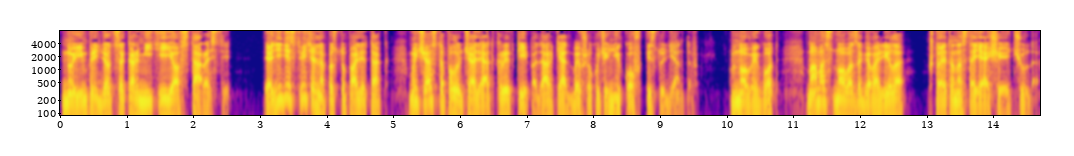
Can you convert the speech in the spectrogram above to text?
но им придется кормить ее в старости. И они действительно поступали так. Мы часто получали открытки и подарки от бывших учеников и студентов. В Новый год мама снова заговорила, что это настоящее чудо.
